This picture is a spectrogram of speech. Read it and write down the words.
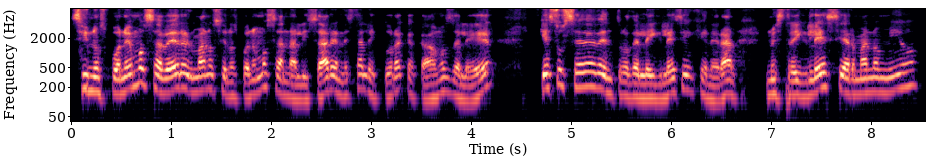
Si nos ponemos a ver, hermanos, si nos ponemos a analizar en esta lectura que acabamos de leer, ¿qué sucede dentro de la iglesia en general? Nuestra iglesia, hermano mío,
